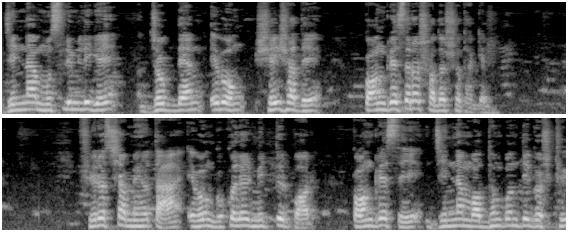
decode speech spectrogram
জিন্না মুসলিম লীগে যোগ দেন এবং সেই সাথে কংগ্রেসেরও সদস্য থাকেন। ফিরোজ শাহ মেহতা এবং গোখলের মৃত্যুর পর কংগ্রেসে জিন্না মধ্যমপন্থী গোষ্ঠী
